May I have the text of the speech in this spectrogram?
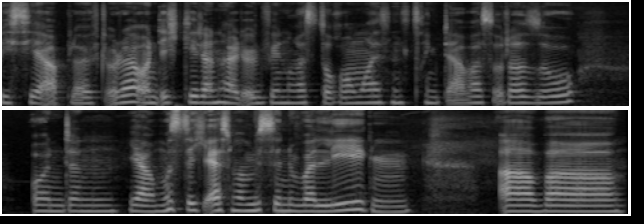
wie es hier abläuft, oder? Und ich gehe dann halt irgendwie in ein Restaurant, meistens trinkt da was oder so. Und dann, ja, musste ich erstmal ein bisschen überlegen. Aber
